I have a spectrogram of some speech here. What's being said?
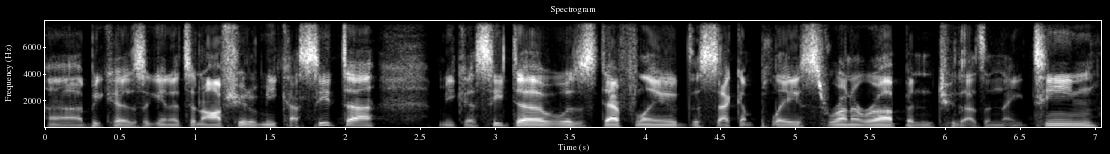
Uh, because again, it's an offshoot of Mi Casita. Mi Casita was definitely the second place runner up in 2019.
